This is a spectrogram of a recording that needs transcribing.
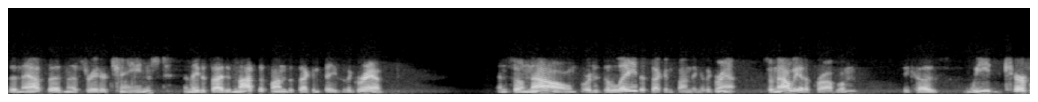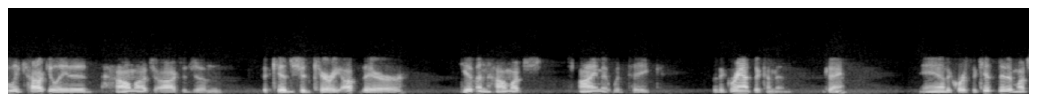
the NASA administrator changed and they decided not to fund the second phase of the grant. And so now, or to delay the second funding of the grant. So now we had a problem because we carefully calculated how much oxygen the kids should carry up there, given how much time it would take for the grant to come in. Okay? And of course, the kids did it much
